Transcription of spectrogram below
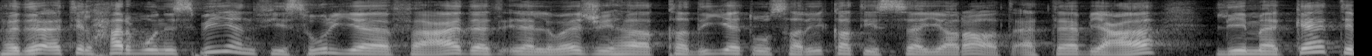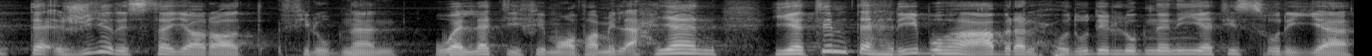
هدأت الحرب نسبيا في سوريا فعادت إلى الواجهة قضية سرقة السيارات التابعة لمكاتب تأجير السيارات في لبنان والتي في معظم الأحيان يتم تهريبها عبر الحدود اللبنانية السورية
